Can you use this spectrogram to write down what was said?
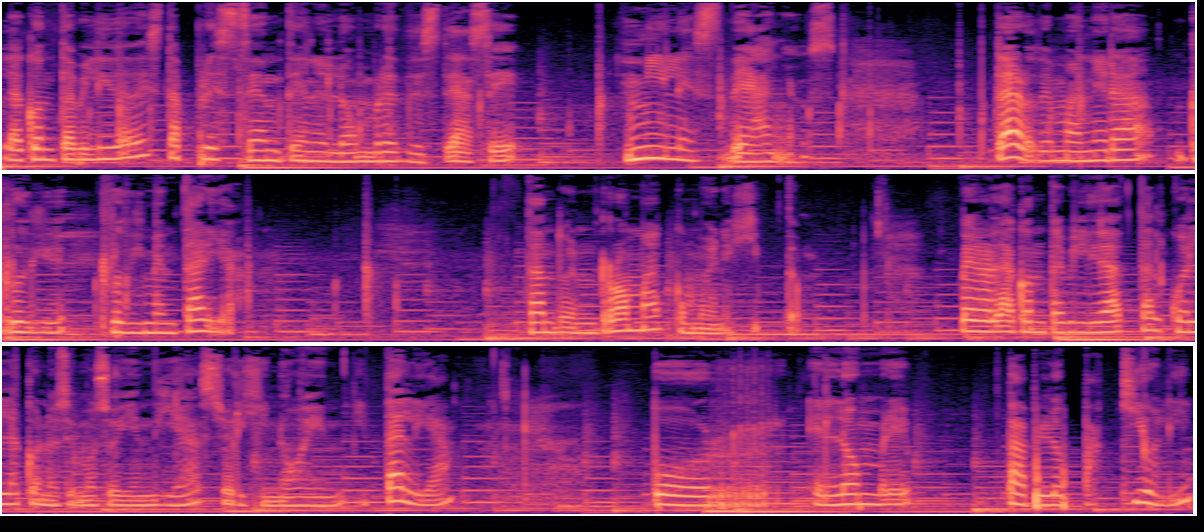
La contabilidad está presente en el hombre desde hace miles de años. Claro, de manera rudimentaria, tanto en Roma como en Egipto. Pero la contabilidad tal cual la conocemos hoy en día se originó en Italia por el hombre Pablo Pacchioli,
